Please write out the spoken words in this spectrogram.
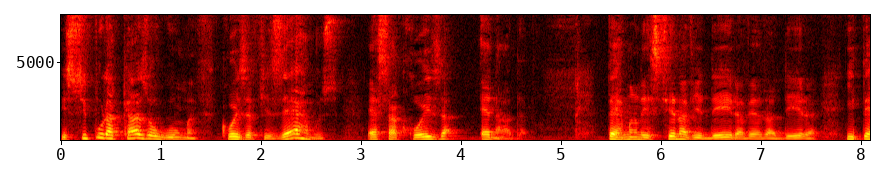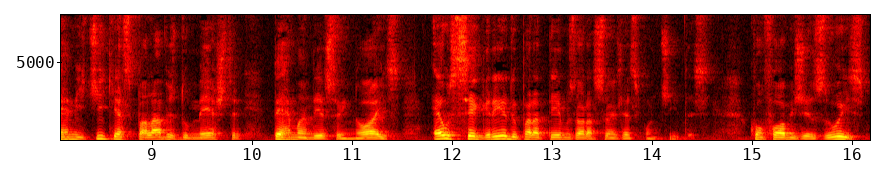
e se por acaso alguma coisa fizermos, essa coisa é nada permanecer na videira verdadeira e permitir que as palavras do Mestre permaneçam em nós é o segredo para termos orações respondidas. Conforme Jesus,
